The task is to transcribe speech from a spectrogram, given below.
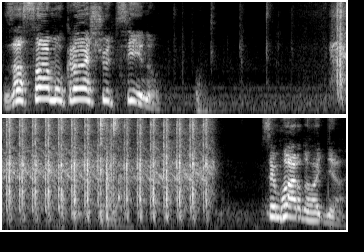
за саму кращу ціну. Всім гарного дня!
